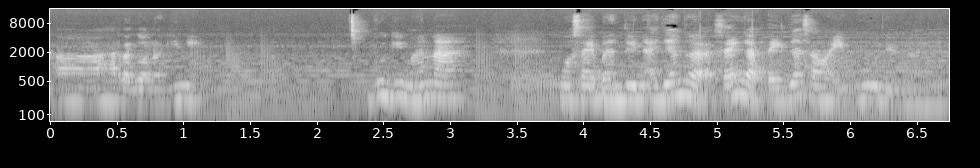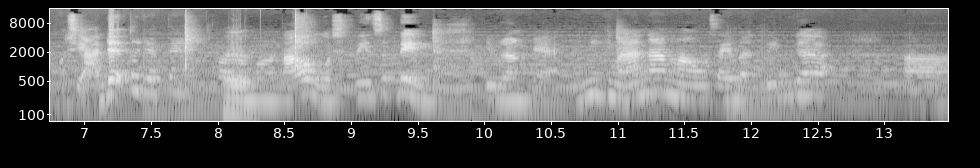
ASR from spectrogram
eh, harta gono gini. Bu gimana? Mau saya bantuin aja nggak? Saya nggak tega sama ibu dia bilang gitu. masih ada tuh chatnya kalau Iya. mau tahu gue screenshot deh. Dia bilang kayak ini gimana? Mau saya bantuin nggak? Eh,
